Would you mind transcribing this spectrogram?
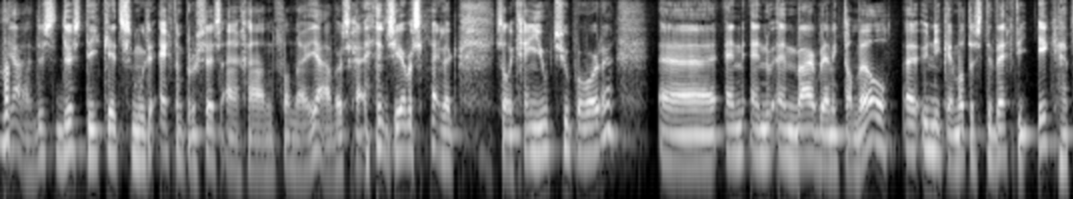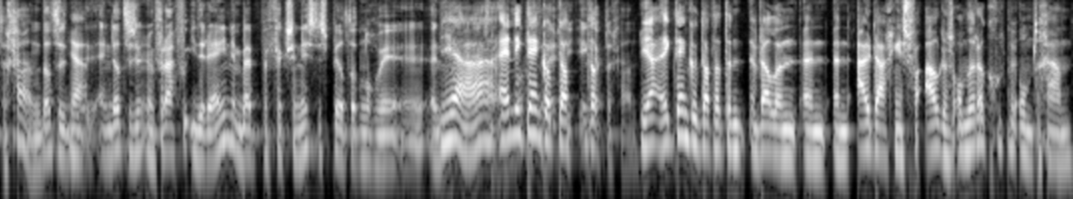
wat, ja dus, dus die kids moeten echt een proces aangaan van eh, ja, waarschijnlijk, zeer waarschijnlijk zal ik geen YouTuber worden. Eh, en, en, en waar ben ik dan wel eh, uniek en wat is de weg die ik heb te gaan? Dat is, Ja. En dat is een vraag voor iedereen. En bij perfectionisten speelt dat nog weer eh, een Ja, en ik Wat denk de ook dat- ik dat- heb te gaan. Ja, ik denk ook dat het een, wel een, een, een uitdaging is voor ouders om er ook goed mee om te gaan.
